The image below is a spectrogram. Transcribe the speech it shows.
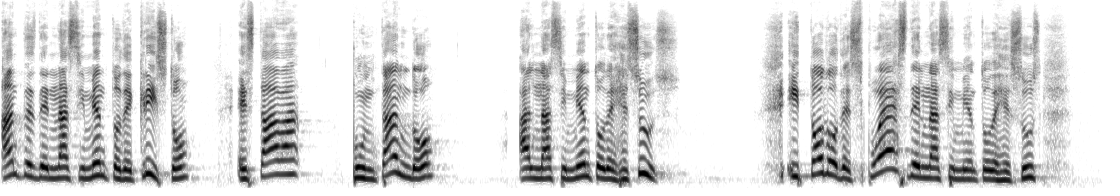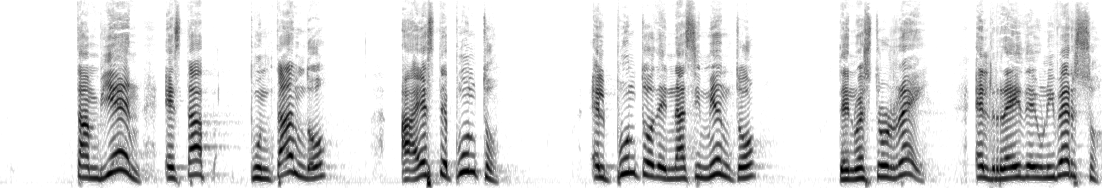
antes del nacimiento de Cristo, estaba puntando al nacimiento de Jesús. Y todo después del nacimiento de Jesús también está apuntando a este punto, el punto de nacimiento de nuestro rey, el rey del universo.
